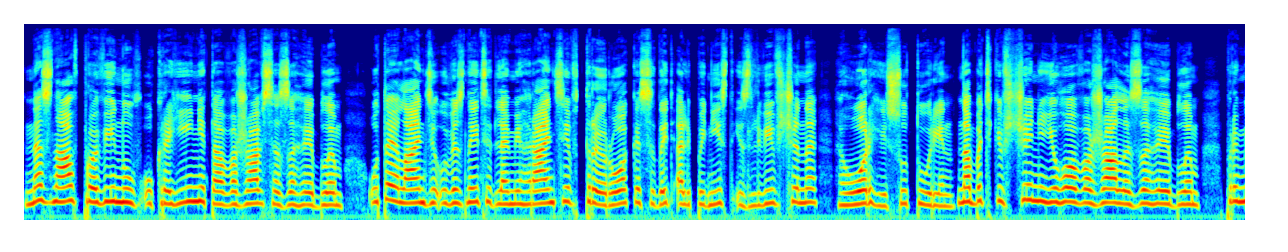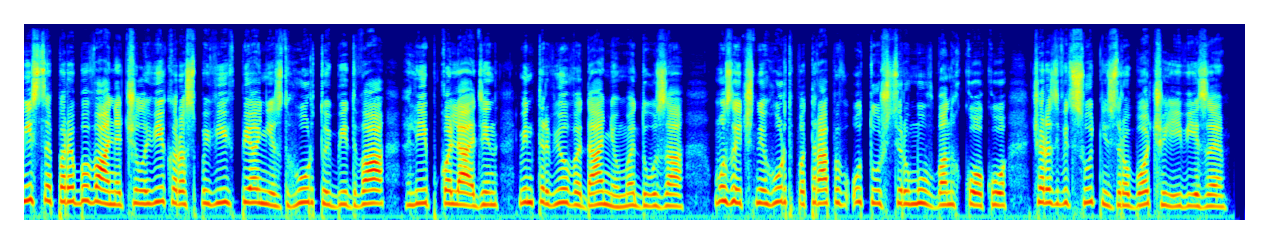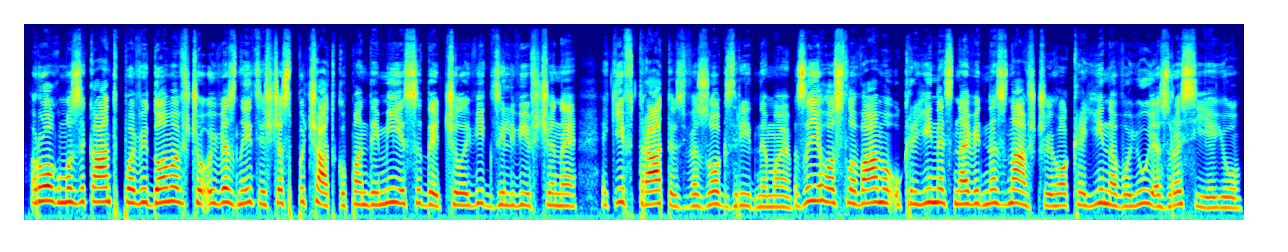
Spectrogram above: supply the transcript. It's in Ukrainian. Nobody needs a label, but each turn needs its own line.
Не знав про війну в Україні та вважався загиблим. У Таїланді у в'язниці для мігрантів три роки сидить альпініст із Львівщини Георгій Сутурін. На батьківщині його вважали загиблим. Про місце перебування чоловіка розповів піаніст гурту Бі-2 Гліб Колядін в інтерв'ю виданню Медуза. Музичний гурт потрапив у ту ж тюрму в Бангкоку через відсутність робочої візи. Рок-музикант повідомив, що у в'язниці ще з початку пандемії сидить чоловік зі Львівщини, який втратив зв'язок з рідними. За його словами, українець навіть не знав, що його країна воює з Росією.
